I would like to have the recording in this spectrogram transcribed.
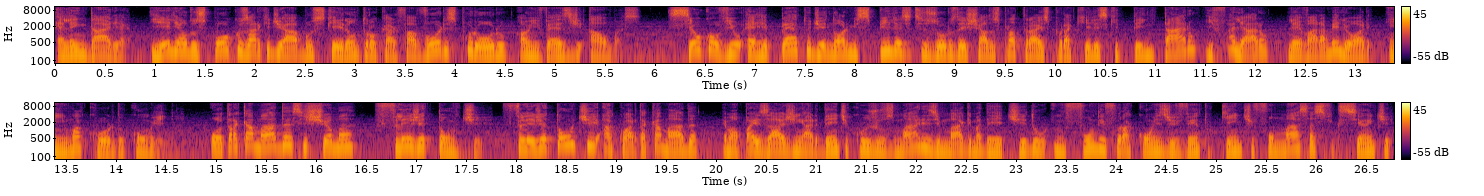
é lendária, e ele é um dos poucos arquidiabos que irão trocar favores por ouro ao invés de almas. Seu covil é repleto de enormes pilhas de tesouros deixados para trás por aqueles que tentaram e falharam levar a melhor em um acordo com ele. Outra camada se chama Flegetonte. Flegetonte, a quarta camada, é uma paisagem ardente cujos mares de magma derretido infundem furacões de vento quente, fumaça asfixiante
